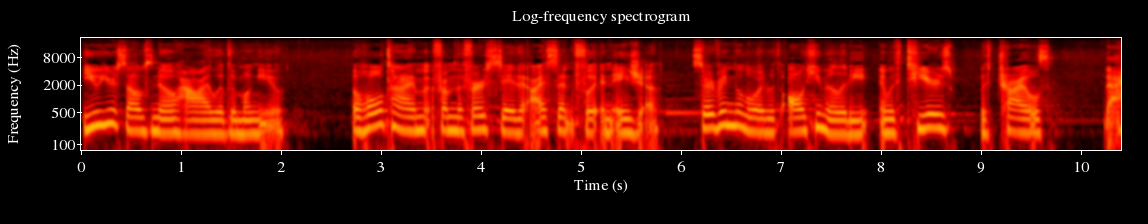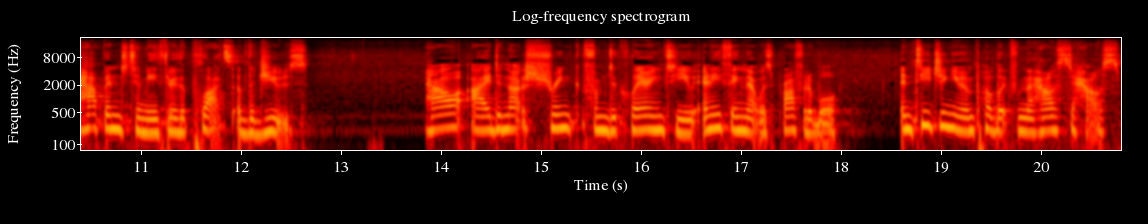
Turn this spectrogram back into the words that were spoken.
You yourselves know how I lived among you, the whole time from the first day that I set foot in Asia, serving the Lord with all humility and with tears, with trials that happened to me through the plots of the Jews how I did not shrink from declaring to you anything that was profitable, and teaching you in public from the house to house,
